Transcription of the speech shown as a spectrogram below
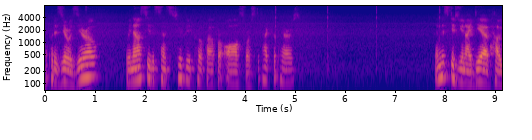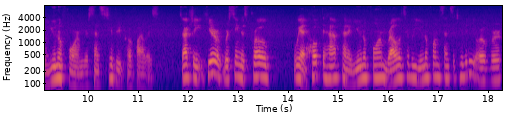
I put a 0, 0. We now see the sensitivity profile for all source detector pairs. And this gives you an idea of how uniform your sensitivity profile is. So actually here we're seeing this probe, we had hoped to have kind of uniform, relatively uniform sensitivity over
